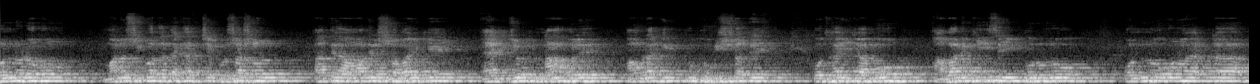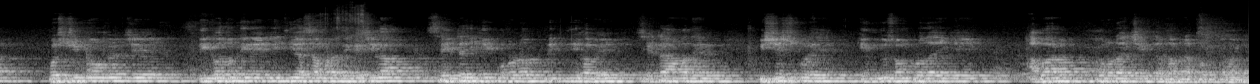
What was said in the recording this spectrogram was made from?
অন্যরকম মানসিকতা দেখাচ্ছে প্রশাসন, তাতে আমাদের সবাইকে একজোট না হলে আমরা কিন্তু ভবিষ্যতে কোথায় যাব? আবার কি সেই পুরনো, অন্য কোনো একটা পশ্চিমবঙ্গের যে বিগত দিনের ইতিহাস আমরা দেখেছিলাম, সেইটাই কি পুনরাবৃত্তি হবে, সেটা আমাদের বিশেষ করে হিন্দু সম্প্রদায়কে আবার পুনরায় চিন্তাভাবনা করতে হবে।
